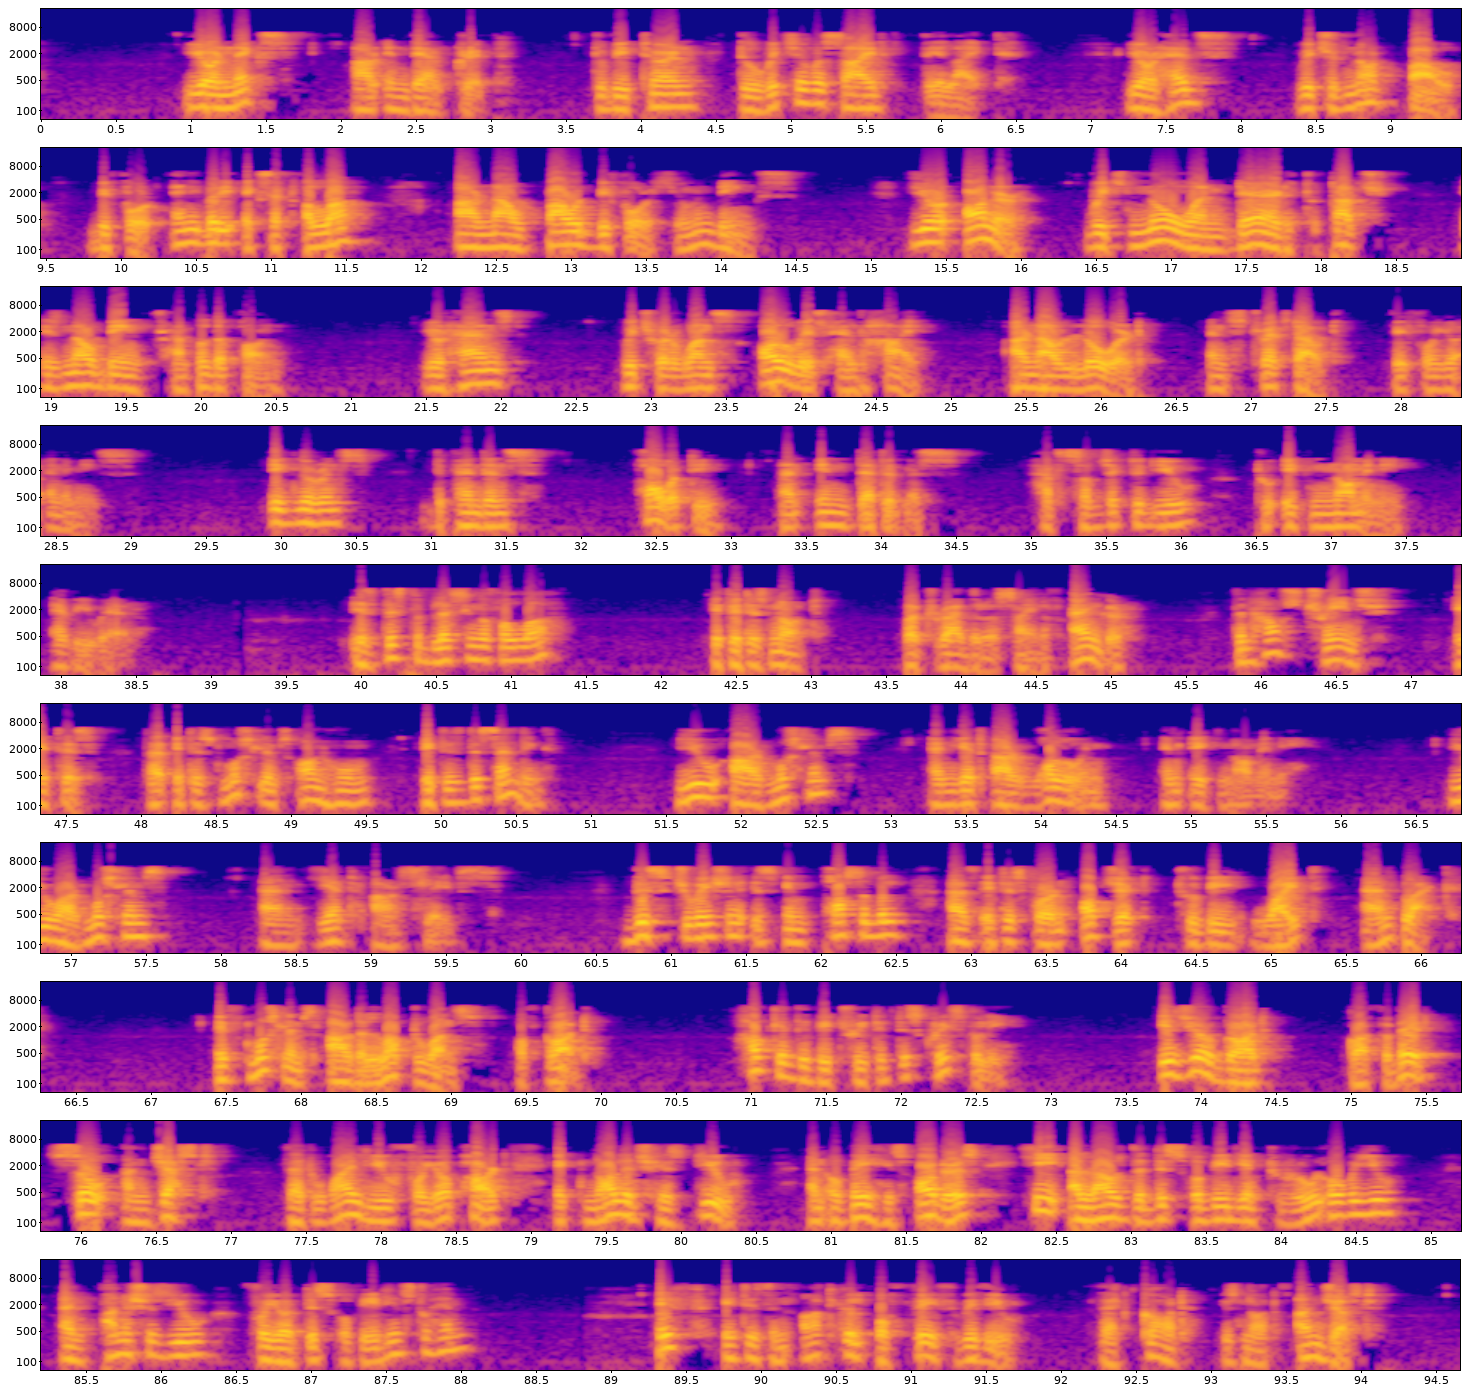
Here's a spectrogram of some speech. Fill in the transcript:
Your necks are in their grip, to be turned to whichever side they like. Your heads, which should not bow before anybody except Allah, are now bowed before human beings. Your honor, which no one dared to touch, is now being trampled upon. Your hands, which were once always held high, are now lowered and stretched out before your enemies. Ignorance, dependence, poverty, and indebtedness have subjected you to ignominy everywhere. Is this the blessing of Allah? If it is not, but rather a sign of anger, then how strange it is that it is Muslims on whom it is descending. You are Muslims and yet are wallowing in ignominy. You are Muslims and yet are slaves. This situation is impossible as it is for an object to be white and black. If Muslims are the loved ones of God, how can they be treated disgracefully? Is your God, God forbid, so unjust that while you for your part acknowledge his due and obey his orders, he allows the disobedient to rule over you and punishes you for your disobedience to him? If it is an article of faith with you that God is not unjust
